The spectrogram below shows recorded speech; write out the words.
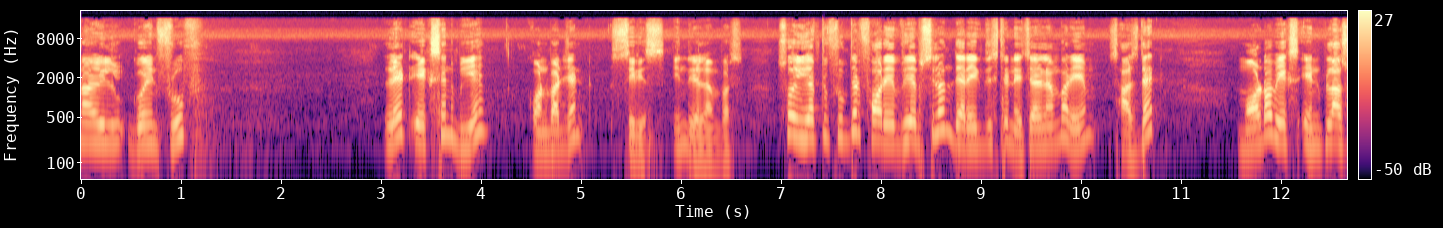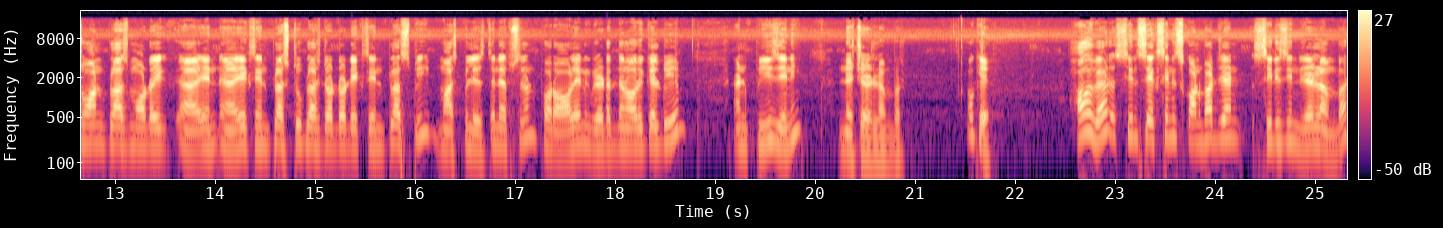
now we will go in proof let xn be a convergent series in real numbers so you have to prove that for every epsilon there exists a natural number m such that mod of x n plus 1 plus mod of uh, n, uh, x n plus 2 plus dot dot x n plus p must be less than epsilon for all n greater than or equal to m and p is any natural number. Okay. However, since xn is convergent series in real number,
